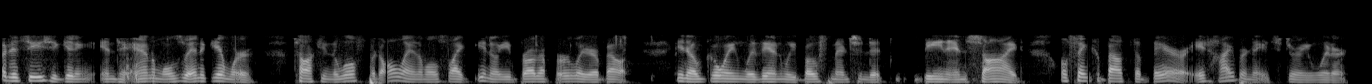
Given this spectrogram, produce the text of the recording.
but it's easy getting into animals. And again, we're talking the wolf, but all animals, like you know, you brought up earlier about you know going within. We both mentioned it being inside. Well, think about the bear. It hibernates during winter.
